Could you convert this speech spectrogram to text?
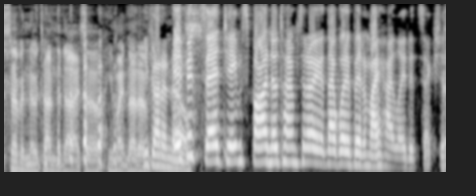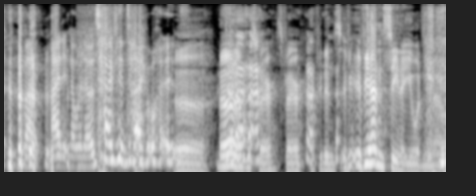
007 No Time to Die. So you might not have. You gotta know. If it said James Bond, No Time to Die, that would have been in my highlighted section. But I didn't know what No Time to Die was. Uh, no, no, it's fair. It's fair. If you didn't, if, you- if you hadn't seen it, you wouldn't know.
